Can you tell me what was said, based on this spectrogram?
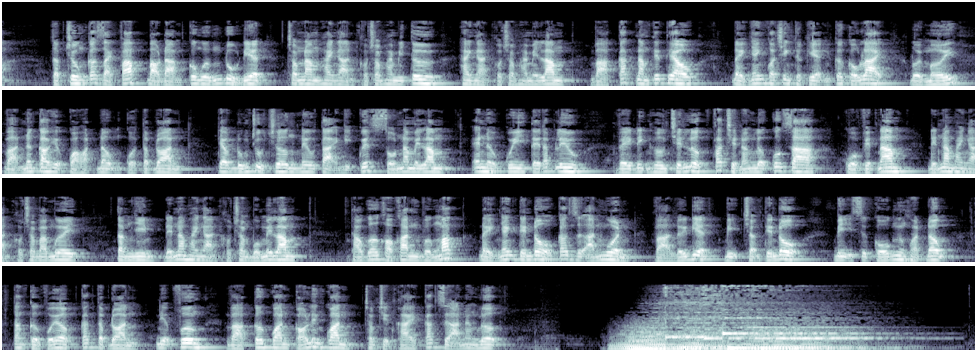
tập trung các giải pháp bảo đảm cung ứng đủ điện trong năm 2024, 2025 và các năm tiếp theo, đẩy nhanh quá trình thực hiện cơ cấu lại, đổi mới và nâng cao hiệu quả hoạt động của tập đoàn theo đúng chủ trương nêu tại nghị quyết số 55 NQTW về định hướng chiến lược phát triển năng lượng quốc gia của Việt Nam đến năm 2030, tầm nhìn đến năm 2045, tháo gỡ khó khăn vướng mắc, đẩy nhanh tiến độ các dự án nguồn và lưới điện bị chậm tiến độ, bị sự cố ngừng hoạt động, tăng cường phối hợp các tập đoàn, địa phương và cơ quan có liên quan trong triển khai các dự án năng lượng.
